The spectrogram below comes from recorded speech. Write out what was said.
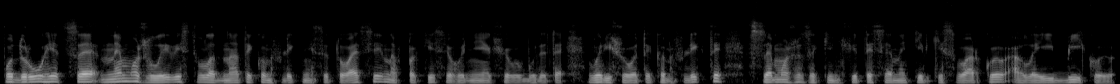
По-друге, це неможливість владнати конфліктні ситуації. Навпаки, сьогодні, якщо ви будете вирішувати конфлікти, все може закінчитися не тільки сваркою, але й бійкою.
